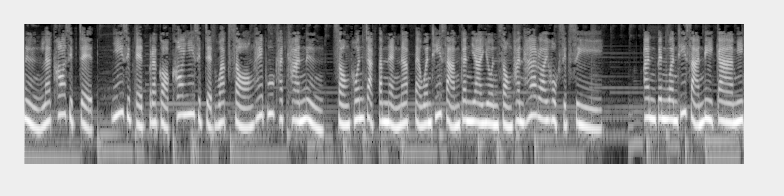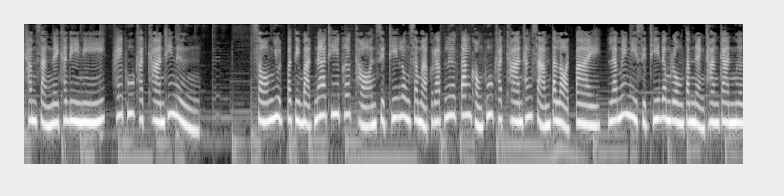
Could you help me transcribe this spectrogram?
หนึ่งและข้อ 17 21 ประกอบข้อ 27 วรรคสองให้ผู้คัดค้านหนึ่งสองพ้นจากตำแหน่งนับแต่วันที่ 3 กันยายน 2564 อันเป็นวันที่ศาลฎีกามีคำสั่งในคดีนี้ ให้ผู้คัดค้านที่หนึ่งสองหยุดปฏิบัติหน้าที่เพิกถอนสิทธิลงสมัครรับเลือกตั้งของผู้คัดค้านทั้งสามตลอดไป และไม่มีสิทธิดำรงตำแหน่งทางการเมือง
